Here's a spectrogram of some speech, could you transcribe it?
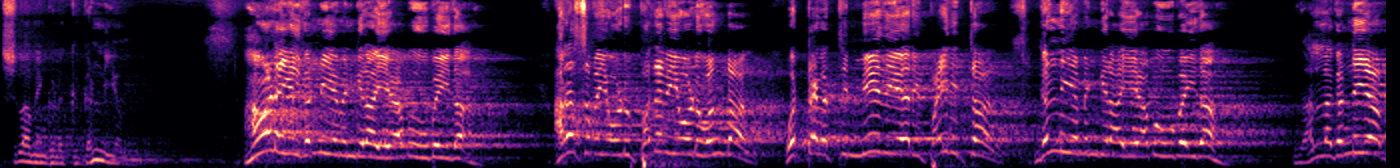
இஸ்லாம் எங்களுக்கு கண்ணியம். ஆடையில் கண்ணியம் என்கிறாயே அபு உபைதா. அரசவையோடு பதவியோடு வந்தால் ஒட்டகத்தின் மீது ஏறி பயணித்தால் கண்ணியம் என்கிறாயே அபு உபைதா. இது அல்ல கண்ணியம்.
